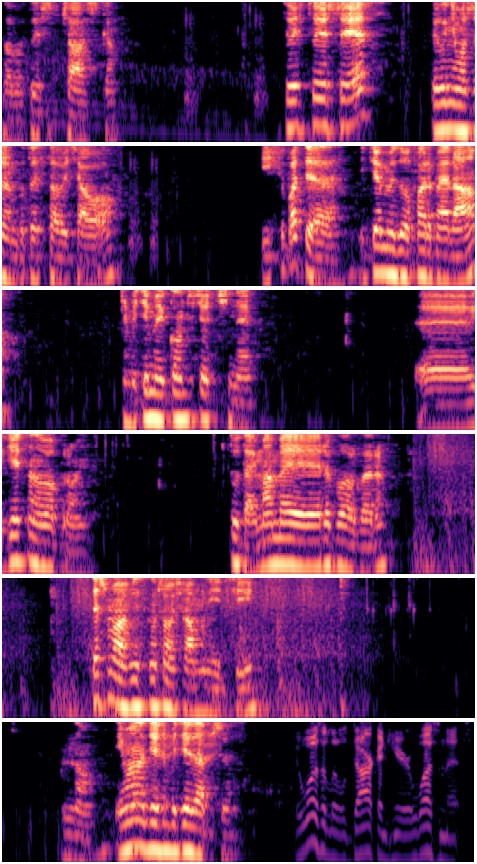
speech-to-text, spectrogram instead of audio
Dobra, to jest czaszka. Coś tu jeszcze jest? Tego nie możemy, bo to jest całe ciało. I chyba tyle. Idziemy do farmera. Będziemy kończyć odcinek. Yy, gdzie jest ta nowa broń? Tutaj mamy rewolwer. Też ma w nieskończoność amunicji. No. I mam nadzieję, że będzie lepszy. It was a little dark in here, wasn't it?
